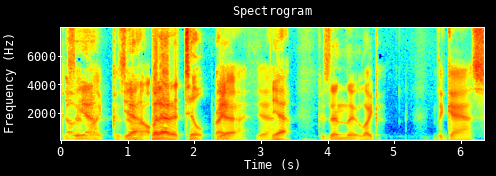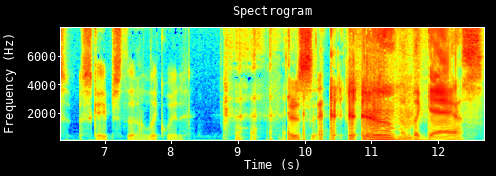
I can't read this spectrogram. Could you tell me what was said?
cause then like cause then Oh, yeah, the- but at a tilt, right? yeah yeah Yeah. cause then the like the gas escapes the liquid. There's The gas.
